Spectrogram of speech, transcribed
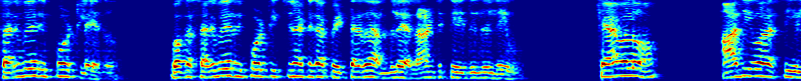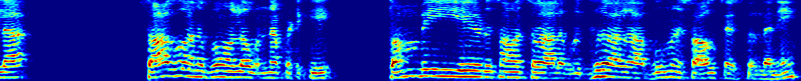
సర్వే రిపోర్ట్ లేదు. ఒక సర్వే రిపోర్ట్ ఇచ్చినట్టుగా పెట్టారు అందులో ఎలాంటి తేదీలు లేవు. కేవలం ఆదివాసీల సాగు అనుభవంలో ఉన్నప్పటికీ తొంభై ఏడు సంవత్సరాల వృద్ధురాలు ఆ భూమిని సాగు చేస్తుందని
